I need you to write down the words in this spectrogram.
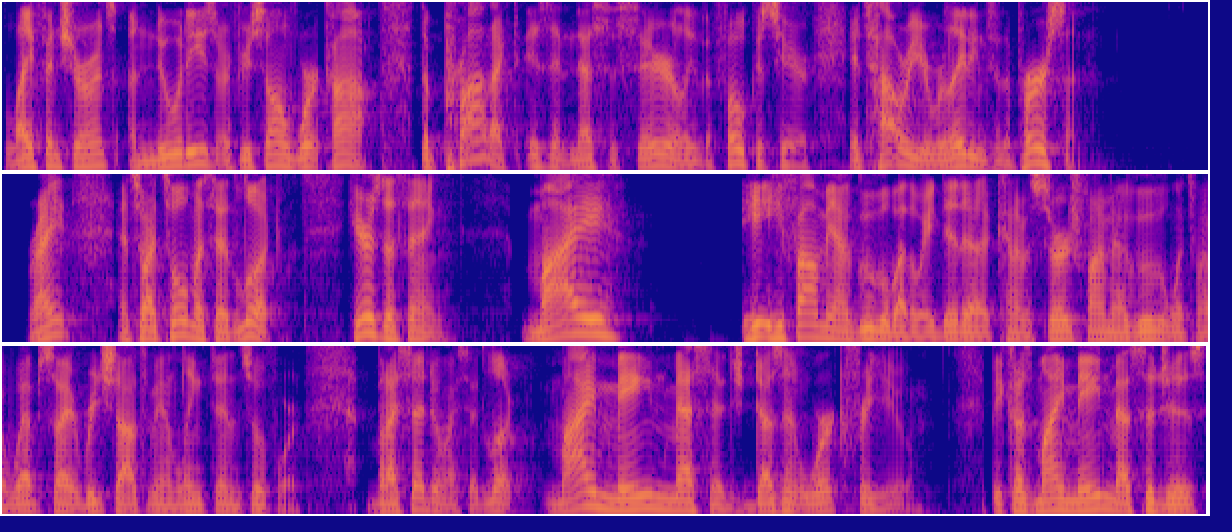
life insurance, annuities, or if you're selling work comp. The product isn't necessarily the focus here. It's how are you relating to the person, right? And so I told him, I said, look, here's the thing. My he, he found me on Google, by the way. He did a kind of a search, found me on Google, went to my website, reached out to me on LinkedIn, and so forth. But I said to him, I said, look, my main message doesn't work for you because my main message is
